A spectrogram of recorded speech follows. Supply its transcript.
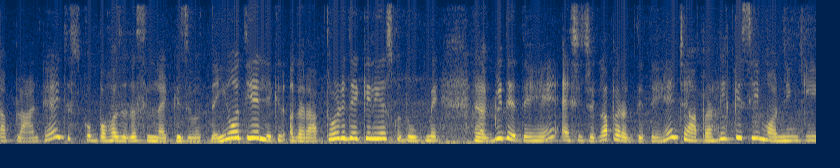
ऐसा प्लांट है, जिसको बहुत ज़्यादा सनलाइट की ज़रूरत नहीं होती है, लेकिन अगर आप थोड़ी देर के लिए इसको धूप में रख भी देते हैं, ऐसी जगह पर रख देते हैं, जहाँ पर हल्की सी मॉर्निंग की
